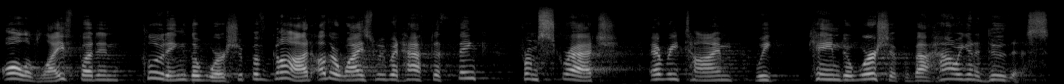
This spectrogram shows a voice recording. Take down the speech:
all of life, but including the worship of God. Otherwise, we would have to think from scratch every time we came to worship about how are we going to do this?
